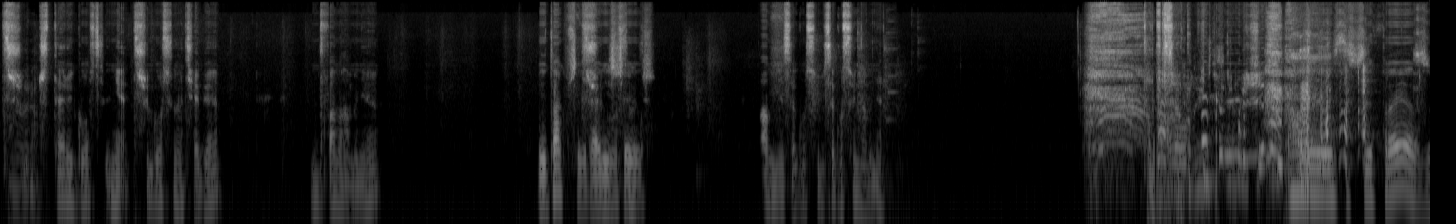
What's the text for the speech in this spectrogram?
Trzy, Dobra. cztery głosy, nie, trzy głosy na ciebie, dwa na mnie. I tak przegraliście już. Na mnie zagłosuj, zagłosuj na mnie. Ale jesteście frajerzy.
